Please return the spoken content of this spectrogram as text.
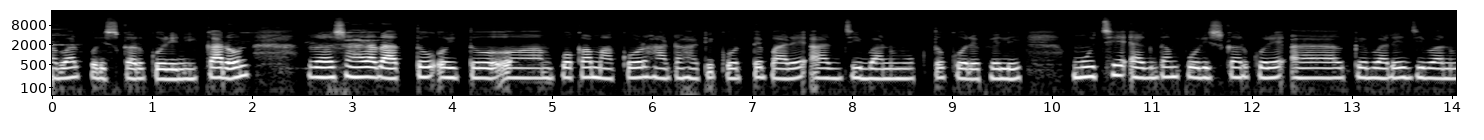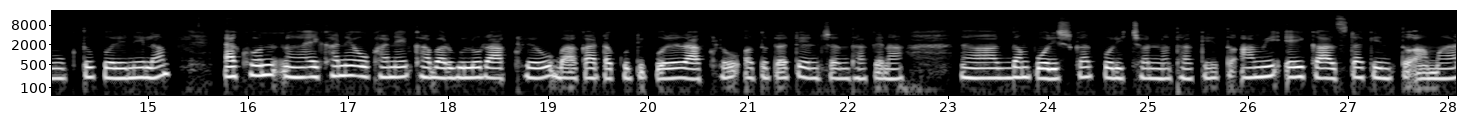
আবার পরিষ্কার করে নিই। কারণ সারা রাত তো ওই তো পোকামাকড় হাঁটাহাঁটি করতে পারে আর জীবাণুমুক্ত করে ফেলি। মুছে একদম পরিষ্কার করে একেবারে জীবাণুমুক্ত করে নিলাম। এখন এখানে ওখানে খাবারগুলো রাখলেও বা কাটাকুটি করে রাখলেও অতটা টেনশন থাকে না। একদম পরিষ্কার, পরিচ্ছন্ন থাকে। তো আমি এই কাজটা কিন্তু আমার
